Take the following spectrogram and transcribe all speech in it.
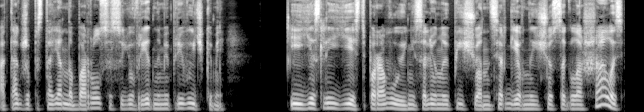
а также постоянно боролся с ее вредными привычками — и если есть паровую несоленую пищу Анна Сергеевна еще соглашалась,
